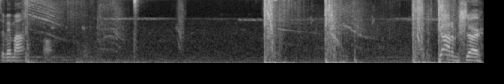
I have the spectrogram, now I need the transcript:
这边吗？哦，Got him, sir.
